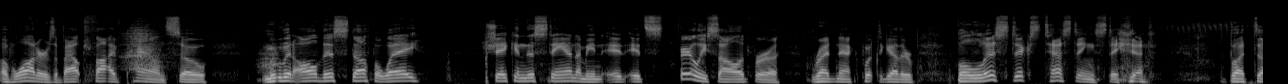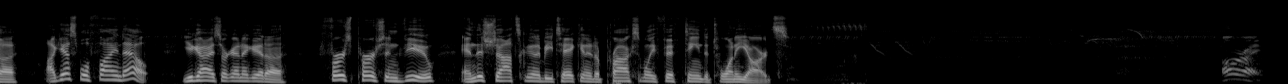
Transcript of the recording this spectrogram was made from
of water is about five pounds. So moving all this stuff away, shaking this stand, I mean, it, it's fairly solid for a redneck put together ballistics testing stand. but uh, I guess we'll find out. You guys are going to get a first person view and this shot's going to be taken at approximately 15 to 20 yards. All right,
